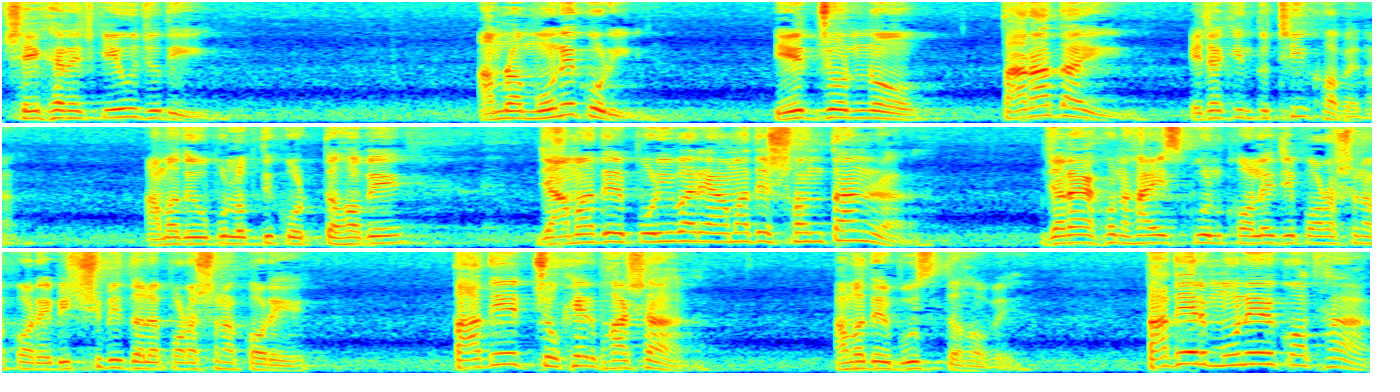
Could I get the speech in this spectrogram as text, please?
সেইখানে কেউ যদি আমরা মনে করি, এর জন্য তারা দায়ী, এটা কিন্তু ঠিক হবে না। আমাদের উপলব্ধি করতে হবে যে আমাদের পরিবারে আমাদের সন্তানরা যারা এখন হাই স্কুল কলেজে পড়াশোনা করে, বিশ্ববিদ্যালয়ে পড়াশোনা করে, তাদের চোখের ভাষা আমাদের বুঝতে হবে। তাদের মনের কথা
